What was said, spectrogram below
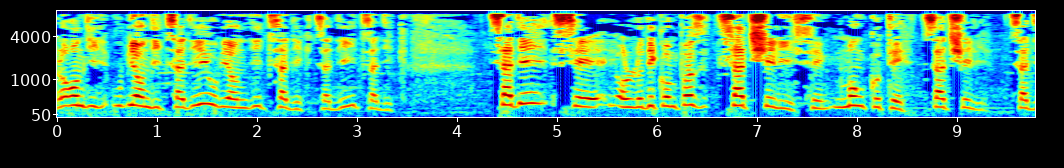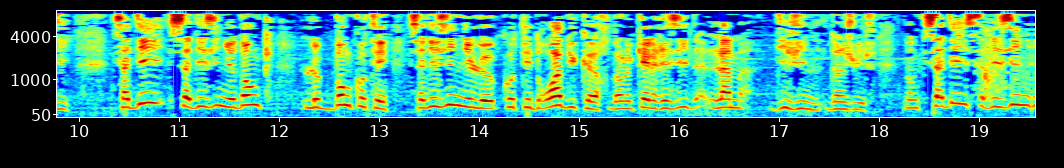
Alors on dit, ou bien on dit tzadi, ou bien on dit tzadik, tzadi, tzadik. Tzadi, c'est, on le décompose tzad c'est mon côté, tzad sheli, tzadi. Tzadi, ça désigne donc le bon côté, ça désigne le côté droit du cœur dans lequel réside l'âme divine d'un juif. Donc tzadi, ça désigne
